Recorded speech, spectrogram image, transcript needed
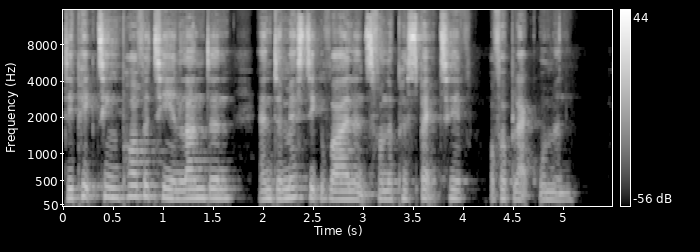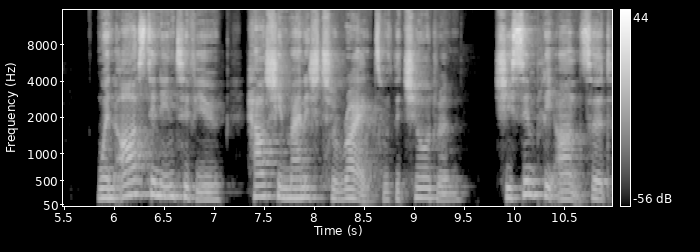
depicting poverty in London and domestic violence from the perspective of a black woman. When asked in interview how she managed to write with the children, she simply answered,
